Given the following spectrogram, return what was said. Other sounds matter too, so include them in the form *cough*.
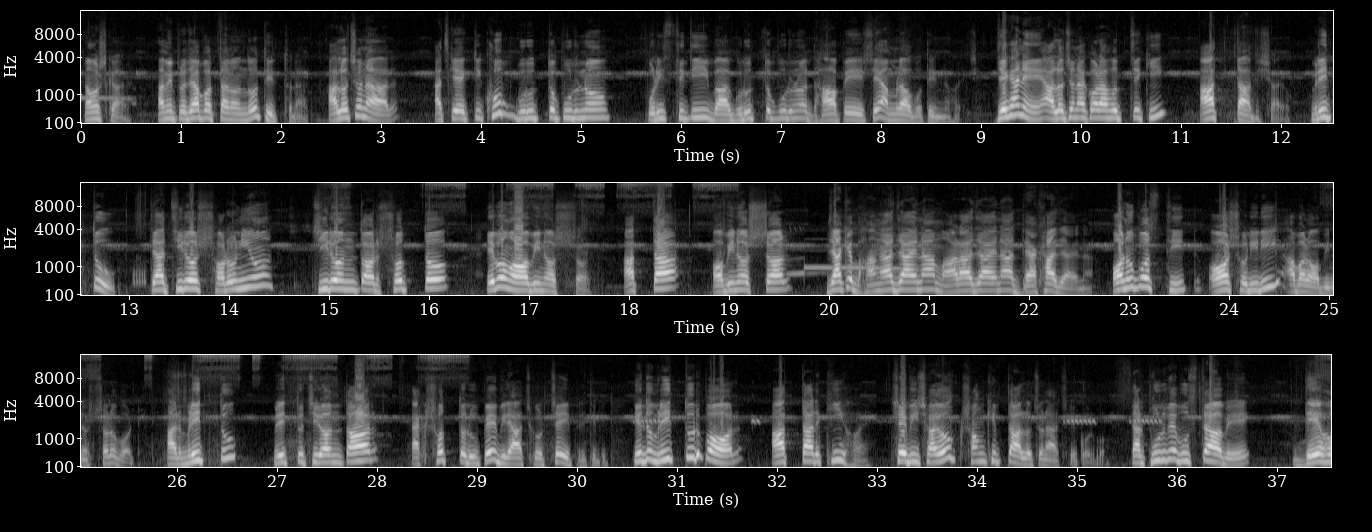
নমস্কার আমি প্রজাপত্যানন্দ তীর্থনাথ। আলোচনার আজকে একটি খুব গুরুত্বপূর্ণ পরিস্থিতি বা গুরুত্বপূর্ণ ধাপে এসে আমরা অবতীর্ণ হয়েছি। যেখানে আলোচনা করা হচ্ছে কি? আত্মা বিষয় মৃত্যু যা চিরস্মরণীয়, চিরন্তর সত্য এবং অবিনশ্বর। আত্মা অবিনশ্বর, যাকে ভাঙা যায় না, মারা যায় না, দেখা যায় না। অনুপস্থিত অশরীরই আবার অবিনশ্বরও বটে। আর মৃত্যু মৃত্যু চিরন্তর, এক সত্য রূপে বিরাজ করছে এই পৃথিবীতে। কিন্তু মৃত্যুর পর আত্মার কি হয়? সে বিষয়ক সংক্ষিপ্ত আলোচনা আজকে করব। তার পূর্বে বুঝতে হবে, দেহ,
